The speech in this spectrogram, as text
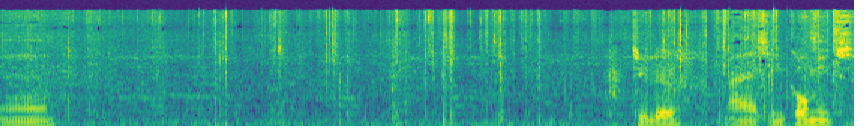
And thriller, magazine, comics.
